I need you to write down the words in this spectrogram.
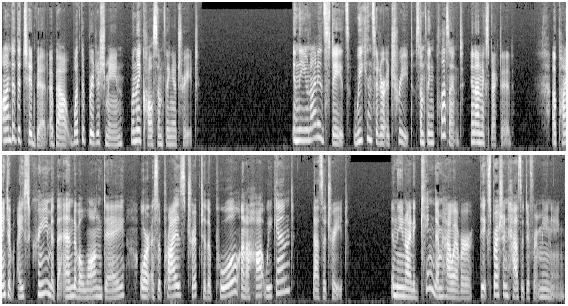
on to the tidbit about what the British mean when they call something a treat. In the United States, we consider a treat something pleasant and unexpected. A pint of ice cream at the end of a long day, or a surprise trip to the pool on a hot weekend, that's a treat. In the United Kingdom, however, the expression has a different meaning.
